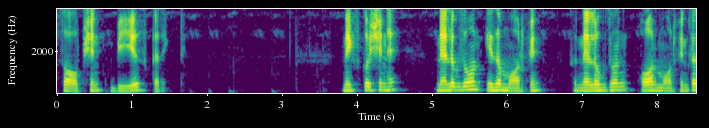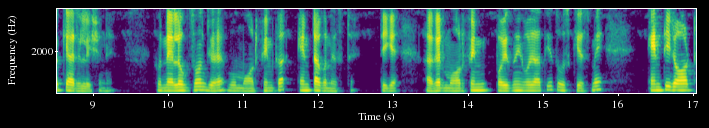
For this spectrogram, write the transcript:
so option B is correct next question है नेलोक्सोन इज़ अ मॉर्फिन तो नेलोक्सोन और मॉर्फिन का क्या रिलेशन है? तो नेलोक्सोन जो है, वो मॉर्फिन का एंटागोनिस्ट है, ठीक है? अगर मॉर्फिन पॉइजनिंग हो जाती है तो उस केस में एंटीडॉट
